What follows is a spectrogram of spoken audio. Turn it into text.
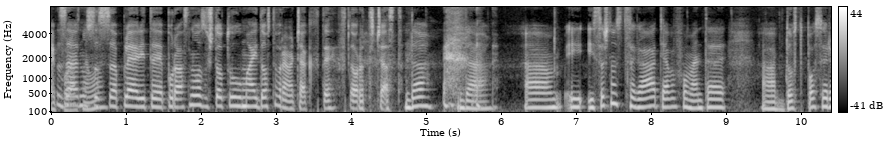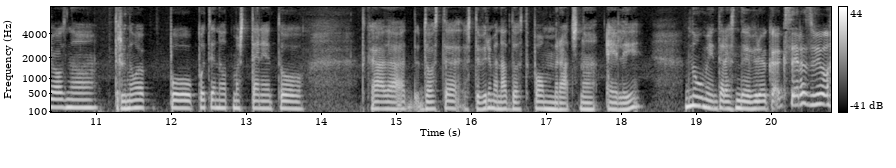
е пораснала. Заедно с плеерите е пораснала, защото май доста време чакахте втората част. Да, да. А, и, и всъщност сега тя в момента е а, доста по-сериозна, тръгнала е по пътя на отмъщението. Така да, доста, ще видим една доста по-мрачна Ели. Много ми е интересно да я видя как се е развила.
